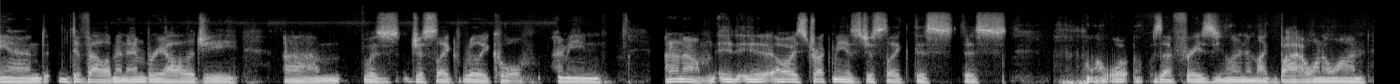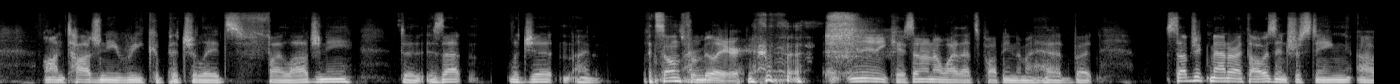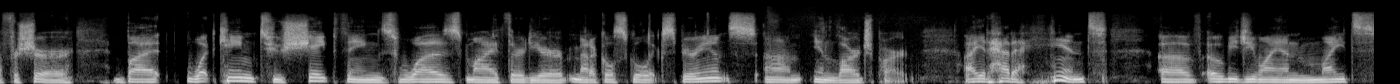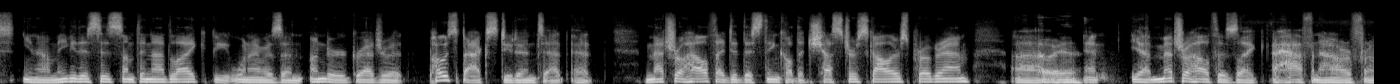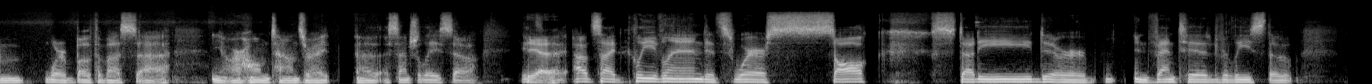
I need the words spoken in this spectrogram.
and development embryology um, was just like really cool. I mean, I don't know. It it always struck me as just like this this what was that phrase you learned in like Bio 101? Ontogeny recapitulates phylogeny. Is that legit? I, it sounds familiar. in any case, I don't know why that's popping into my head, but subject matter I thought was interesting uh, for sure. But what came to shape things was my third year medical school experience um, in large part. I had had a hint of OBGYN might, you know, maybe this is something I'd like when I was an undergraduate post-bac student at, at Metro Health. I did this thing called the Chester Scholars Program. Um, oh, yeah. And yeah, Metro Health is like a half an hour from where both of us, uh, you know, our hometowns, right? uh, essentially. So yeah, uh, outside Cleveland, it's where Salk studied or invented, released the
